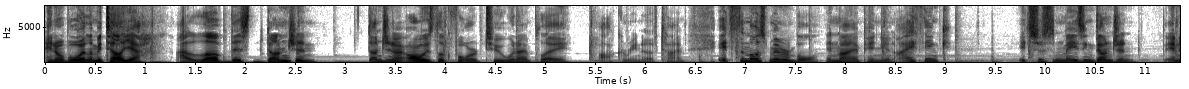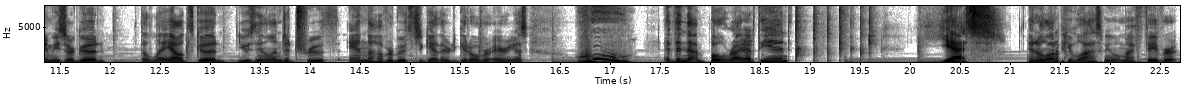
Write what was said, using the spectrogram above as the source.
And oh boy, let me tell ya, I love this dungeon. Dungeon I always look forward to when I play Ocarina of Time. It's the most memorable, in my opinion. I think it's just an amazing dungeon. The enemies are good, the layout's good, using the Lens of Truth and the hover boots together to get over areas. And then that boat ride at the end. Yes. And a lot of people ask me what my favorite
